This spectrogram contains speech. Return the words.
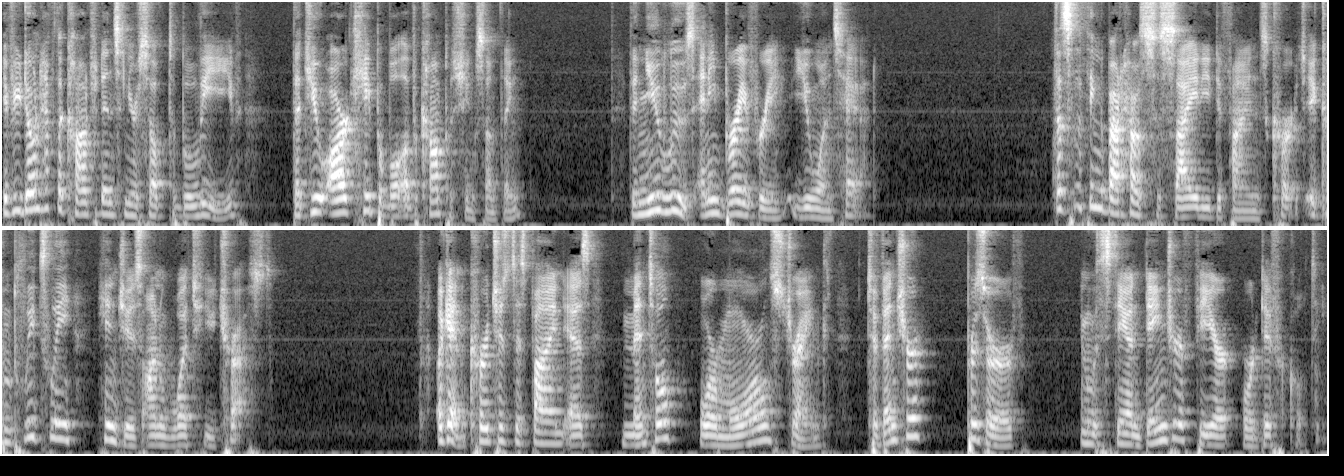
If you don't have the confidence in yourself to believe that you are capable of accomplishing something, then you lose any bravery you once had. That's the thing about how society defines courage. It completely hinges on what you trust. Again, courage is defined as mental or moral strength to venture, preserve, and withstand danger, fear, or difficulty.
